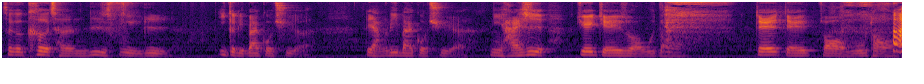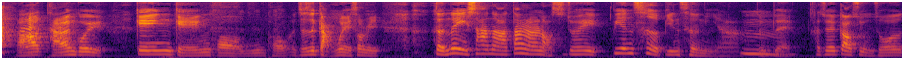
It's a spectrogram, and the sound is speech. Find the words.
这个课程日复一日，一个礼拜过去了，两个礼拜过去了，你还是句句说无铜，句句说无铜，然后台湾国语。跟跟哦，无孔，这是岗位，sorry 的那一刹那，当然老师就会鞭策鞭策你啊，嗯、对不对？他就会告诉你说，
